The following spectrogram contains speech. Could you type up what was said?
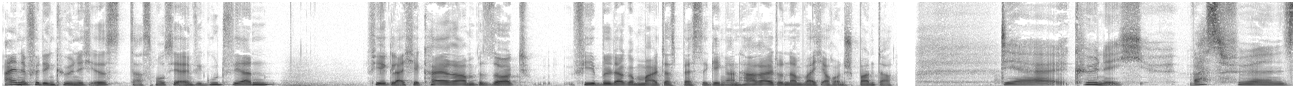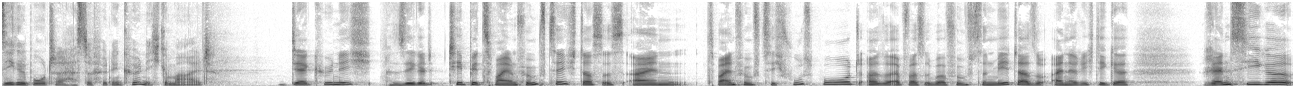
eine für den König ist, das muss ja irgendwie gut werden. Vier gleiche Keilrahmen besorgt, vier Bilder gemalt, das Beste ging an Harald und dann war ich auch entspannter. Der König, was für Segelboote hast du für den König gemalt? Der König segelt TP52. Das ist ein 52 Fußboot, also etwas über 15 Meter, so eine richtige Rennziege.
